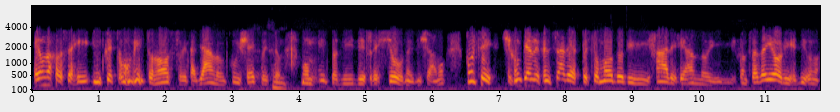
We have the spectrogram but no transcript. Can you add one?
è una cosa che in questo momento nostro italiano in cui c'è questo mm. momento di depressione diciamo forse ci conviene pensare a questo modo di fare che hanno i contrattaioli che dicono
